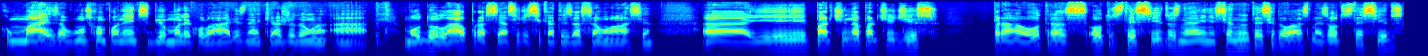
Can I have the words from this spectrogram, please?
com mais alguns componentes biomoleculares né, que ajudam a, a modular o processo de cicatrização óssea. Uh, e partindo a partir disso, para outras outros tecidos, né, iniciando no tecido ósseo, mas outros tecidos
